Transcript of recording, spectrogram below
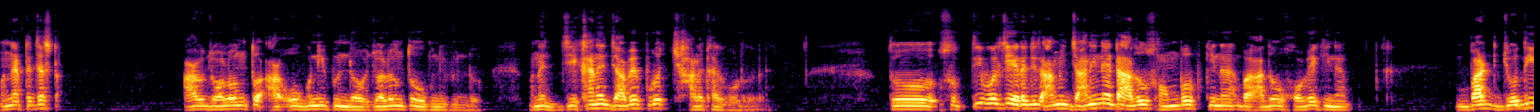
মানে একটা জাস্ট আর জ্বলন্ত আ- অগ্নিপিণ্ড, জ্বলন্ত অগ্নিপিণ্ড। মানে যেখানে যাবে পুরো ছাড়খাড় করে দেবে। তো সত্যি বলছি, এটা যদি আমি জানি না এটা আদৌ সম্ভব কিনা বা আদৌ হবে কিনা বাট যদি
